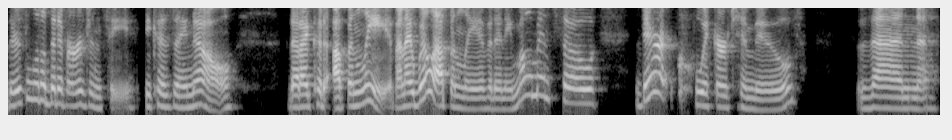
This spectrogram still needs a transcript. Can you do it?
there's a little bit of urgency because they know that I could up and leave. And I will up and leave at any moment. So they're quicker to move than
